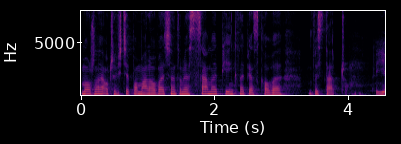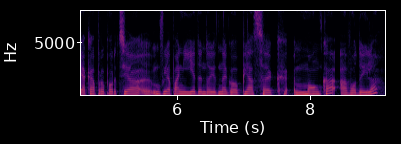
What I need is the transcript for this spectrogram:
Można oczywiście pomalować, natomiast same piękne piaskowe wystarczą. Jaka proporcja, e, mówiła Pani, jeden do jednego piasek, mąka, a wody ile?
